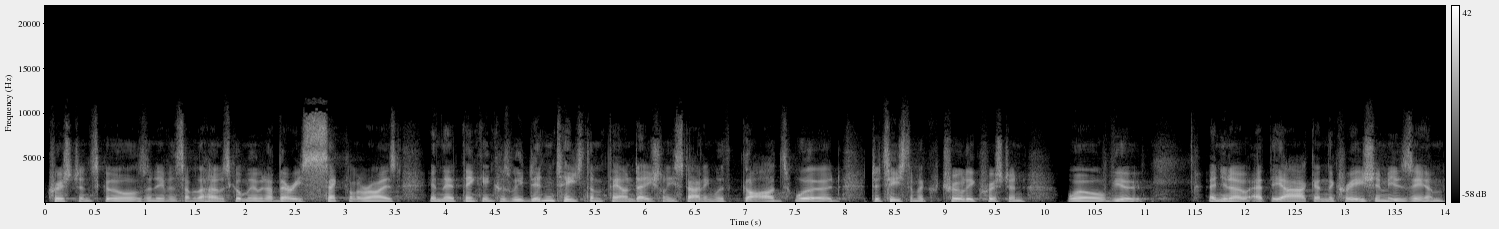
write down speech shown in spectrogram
Christian schools and even some of the homeschool movement are very secularized in their thinking because we didn't teach them foundationally, starting with God's word, to teach them a truly Christian worldview. And you know, at the Ark and the Creation Museum,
